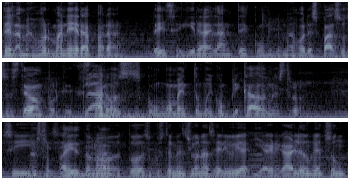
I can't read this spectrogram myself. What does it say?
de la mejor manera para de, seguir adelante con los mejores pasos, Esteban, porque estamos con un momento muy complicado en nuestro, nuestro país. No, no, todo eso que usted menciona, serio, y, agregarle, don Edson,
